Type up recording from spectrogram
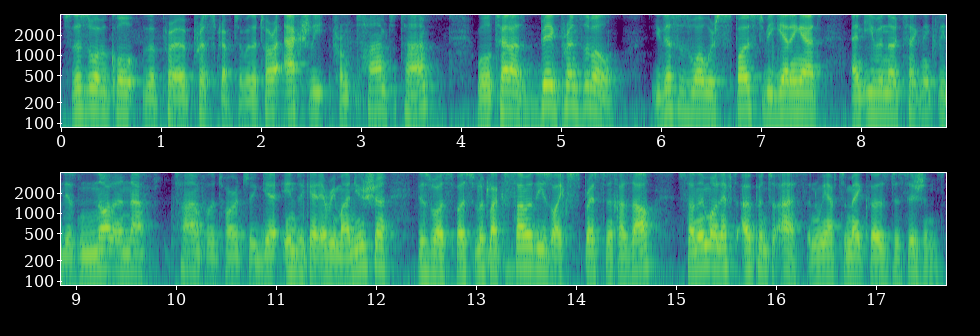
so this is what we call the prescriptive, where the Torah actually, from time to time, will tell us big principle. This is what we're supposed to be getting at, and even though technically there's not enough time for the Torah to get indicate every minutia, this is what it's supposed to look like. Some of these are expressed in Chazal, some of them are left open to us, and we have to make those decisions.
